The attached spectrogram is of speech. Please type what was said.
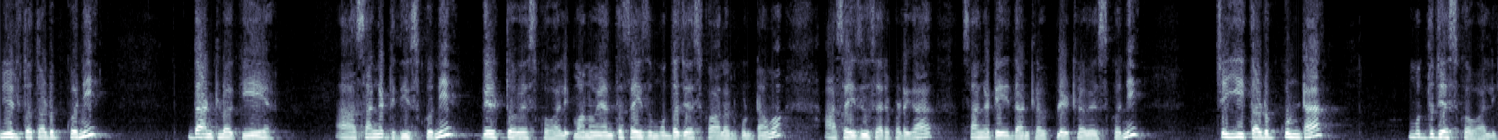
నీళ్ళతో తడుపుకొని దాంట్లోకి సంగటి తీసుకొని గరిటతో వేసుకోవాలి. మనం ఎంత సైజు ముద్ద చేసుకోవాలనుకుంటామో ఆ సైజు సరిపడగా సంగటి దాంట్లో ప్లేట్లో వేసుకొని చెయ్యి తడుపుకుంటా ముద్ద చేసుకోవాలి.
